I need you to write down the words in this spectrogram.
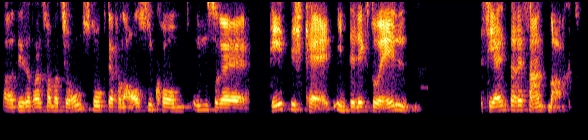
äh, dieser Transformationsdruck, der von außen kommt, unsere Tätigkeit intellektuell sehr interessant macht.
